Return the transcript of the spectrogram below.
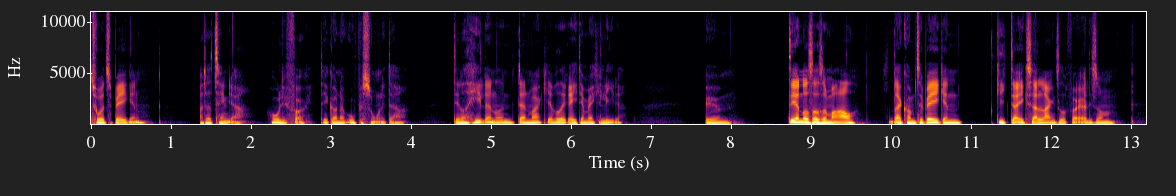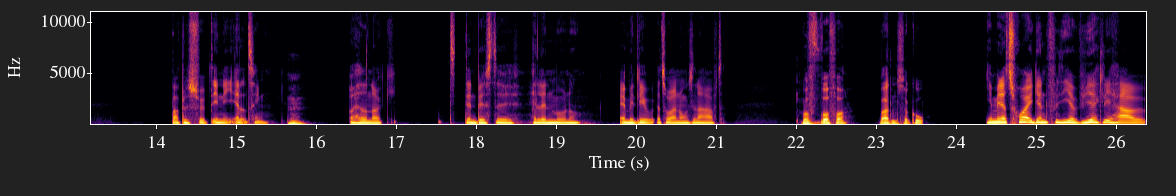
tog jeg tilbage igen. Og der tænkte jeg, holy fuck, det er godt nok upersonligt det her. Det er noget helt andet end i Danmark. Jeg ved ikke rigtig, om jeg kan lide det. Øhm, det ændrede sig så meget. Så da jeg kom tilbage igen, gik der ikke så lang tid, før jeg ligesom bare blev svøbt ind i alting. Mm. Og havde nok den bedste halvanden måned af mit liv, jeg tror, jeg nogensinde har haft. Hvor, hvorfor var den så god? Jamen, jeg tror igen, fordi jeg virkelig har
